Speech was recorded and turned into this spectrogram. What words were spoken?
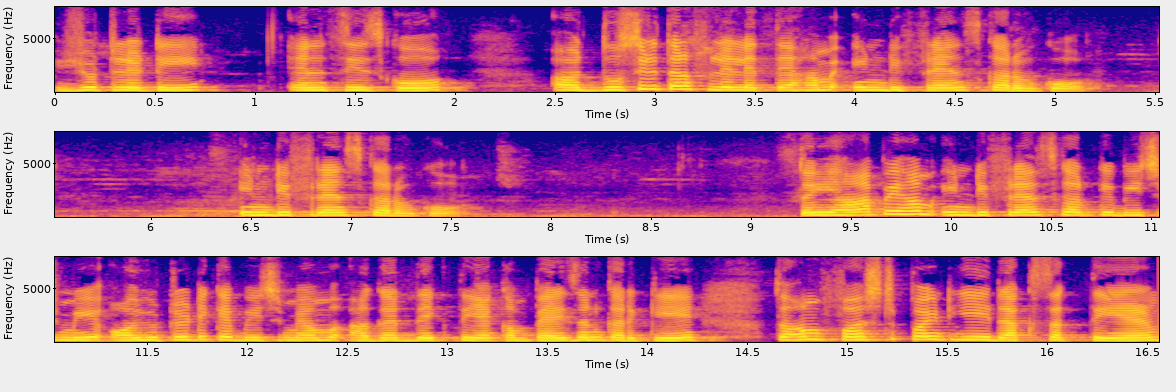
यूटिलिटी एनालिसिस को, और दूसरी तरफ़ ले लेते हैं हम इंडिफरेंस कर्व को इंडिफरेंस कर्व को। तो यहाँ पे हम इंडिफरेंस कर्व के बीच में और यूटिलिटी के बीच में हम अगर देखते हैं कंपैरिजन करके तो हम फ़र्स्ट पॉइंट ये रख सकते हैं।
